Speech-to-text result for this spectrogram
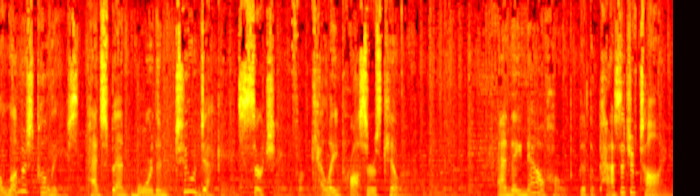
Columbus police had spent more than two decades searching for Kelly Prosser's killer. And they now hope that the passage of time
